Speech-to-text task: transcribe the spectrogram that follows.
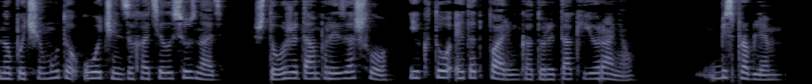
но почему-то очень захотелось узнать, что же там произошло и кто этот парень, который так ее ранил. Без проблем.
